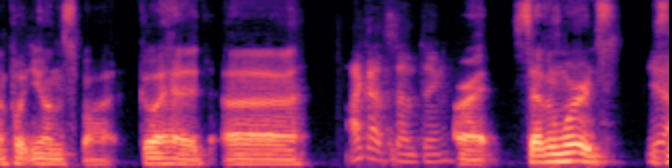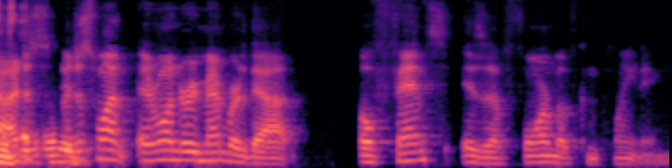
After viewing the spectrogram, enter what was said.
I'm putting you on the spot. Go ahead. Uh, I got something. All right, seven words. Yeah, I just I just want everyone to remember that offense is a form of complaining.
